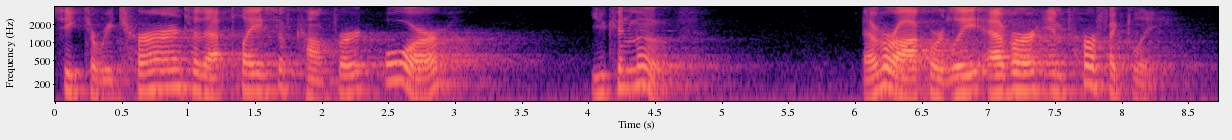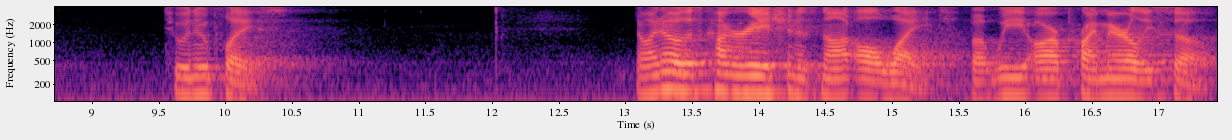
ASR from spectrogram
seek to return to that place of comfort, or you can move, ever awkwardly, ever imperfectly, to a new place. Now, I know this congregation is not all white, but we are primarily so.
